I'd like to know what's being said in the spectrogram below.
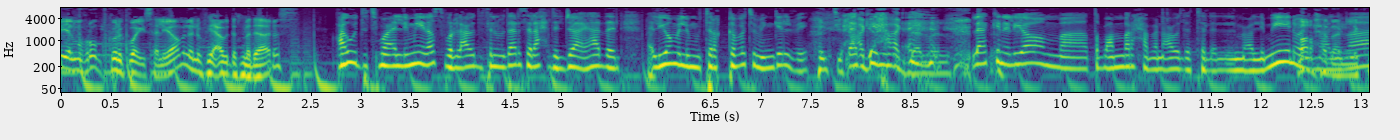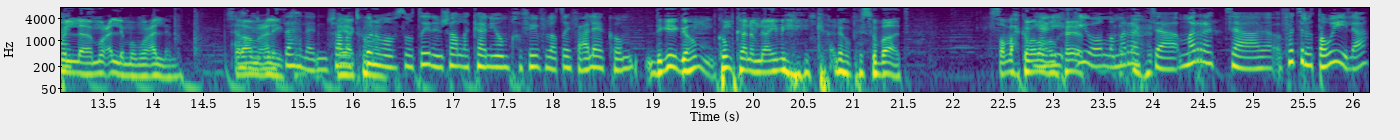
النفسيه المفروض تكون كويسة اليوم لأنه في عودة مدارس. عودة معلمين أصبر لعودة المدارس الأحد الجاي. هذا اليوم اللي مترقبته من قلبي. أنت حاجة- حاجة المعلم. لكن اليوم آه، طبعا مرحبا عودة المعلمين مرحبا لكل معلم ومعلمة. السلام عليكم. وسهلا. إن شاء الله تكونوا. مبسوطين. إن شاء الله كان يوم خفيف لطيف عليكم. دقيقة هم كم كانوا نايمين كانوا في سبات. صبحكم الله يعني بالخير. إي والله مرت مرت فترة طويلة.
